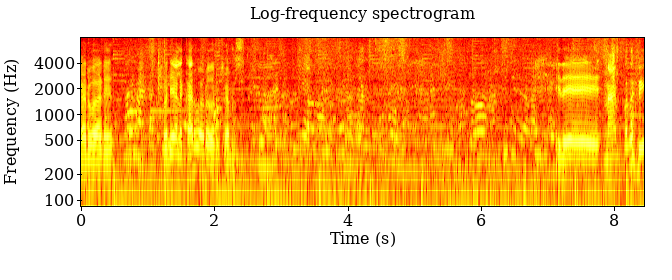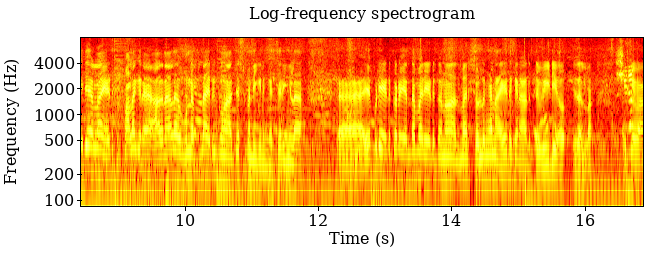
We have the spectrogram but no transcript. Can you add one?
கருவாடு. கொரியாவில் கருவாடு ஒரு ஃபேமஸ் இது நான் இப்போ தான் வீடியோலாம் எடுத்து பழகுறேன். அதனால் முன்ன பின்ன இருக்கும். அட்ஜஸ்ட் பண்ணிக்கிறேங்க. சரிங்களா? எப்படி எடுக்கணும்? எந்த மாதிரி எடுக்கணும்? அது மாதிரி சொல்லுங்கள் நான் எடுக்கிறேன் அடுத்த வீடியோ இதெல்லாம். ஓகேவா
